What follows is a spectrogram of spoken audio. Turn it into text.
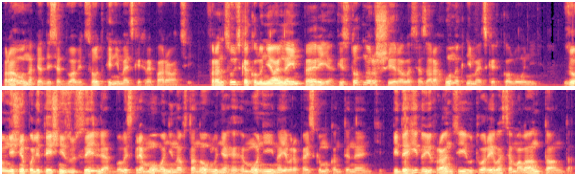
право на 52% німецьких репарацій. Французька колоніальна імперія істотно розширилася за рахунок німецьких колоній. Зовнішньополітичні зусилля були спрямовані на встановлення гегемонії на європейському континенті. Під егідою Франції утворилася Мала Антанта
